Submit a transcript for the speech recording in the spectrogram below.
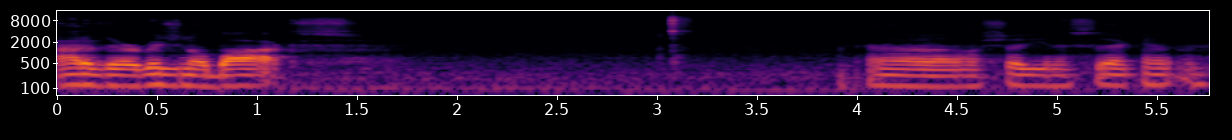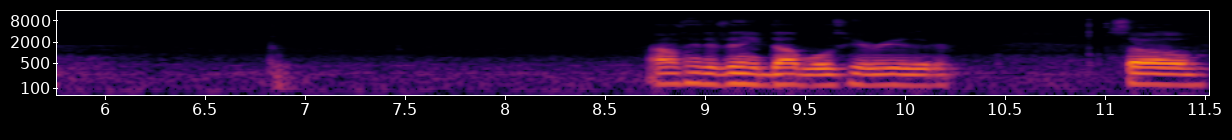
out of their original box. Uh, I'll show you in a second. I don't think there's any doubles here either. So,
